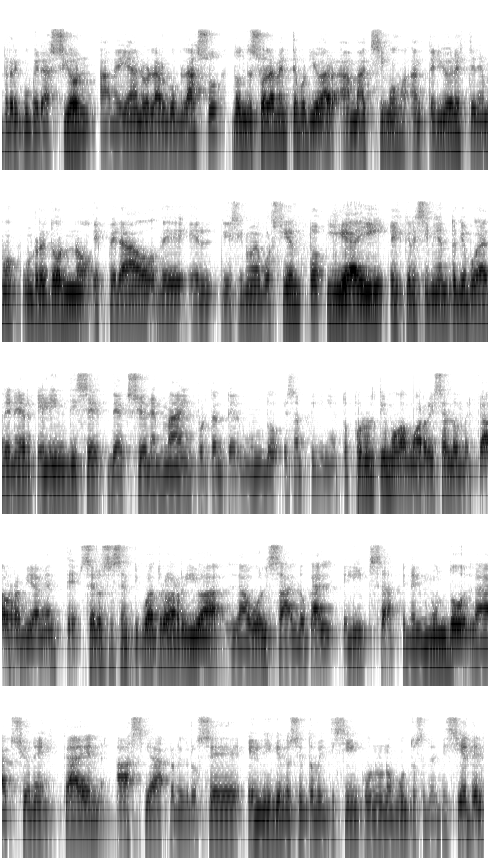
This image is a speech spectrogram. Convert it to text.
recuperación a mediano o largo plazo, donde solamente por llevar a máximos anteriores tenemos un retorno esperado del 19% y de ahí el crecimiento que pueda tener el índice de acciones más importante del mundo S&P 500. Por último, vamos a revisar los mercados rápidamente. 0.64 arriba la bolsa local, el IPSA. En el mundo las acciones caen, Asia retrocede el Nikkei 225 un 1.77, el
